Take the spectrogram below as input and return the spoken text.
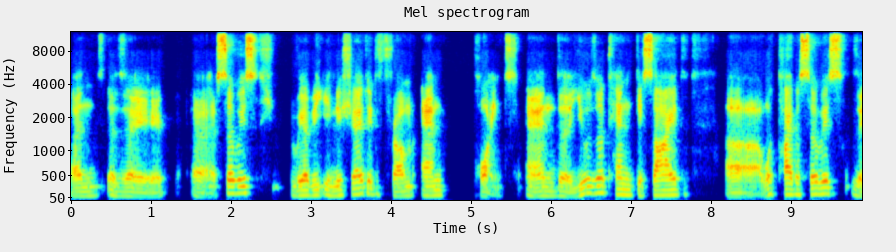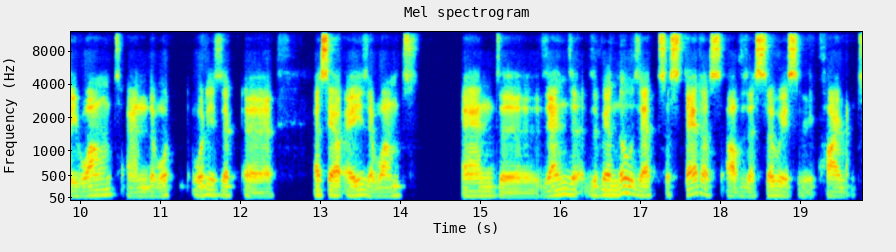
and the service will be initiated from endpoint, and the user can decide uh, what type of service they want and what what is the uh, SLA they want and uh, then the, they will know that the status of the service requirement.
